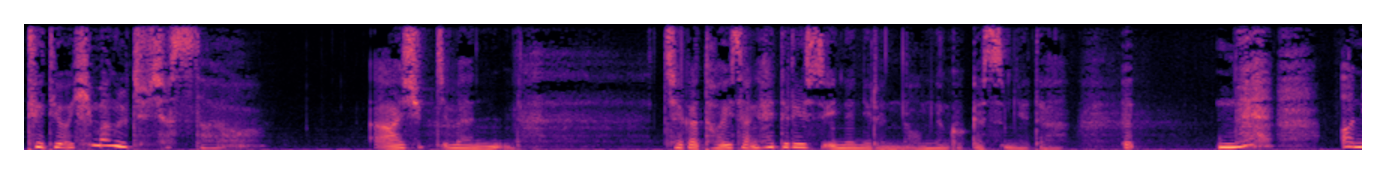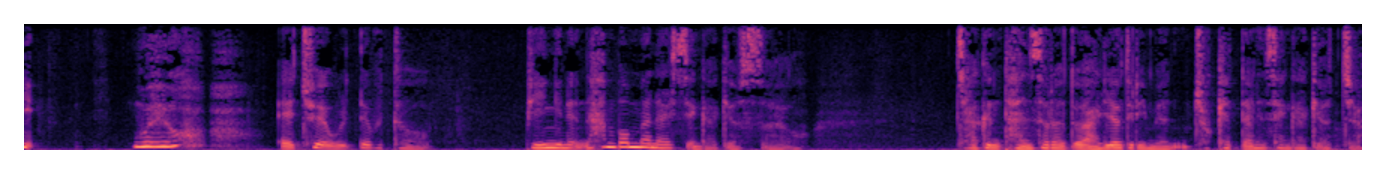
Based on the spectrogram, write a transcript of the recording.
드디어 희망을 주셨어요. 아쉽지만 제가 더 이상 해드릴 수 있는 일은 없는 것 같습니다. 에, 네? 아니, 왜요? 애초에 올 때부터 빙의는 한 번만 할 생각이었어요. 작은 단서라도 알려드리면 좋겠다는 생각이었죠.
